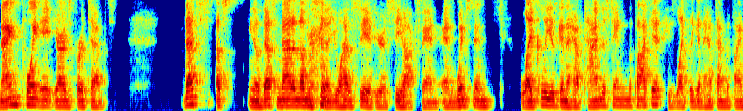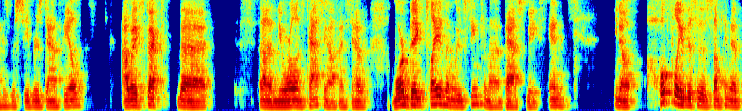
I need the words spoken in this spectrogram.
9.8 yards per attempt. That's that's you know that's not a number that you will have to see if you're a Seahawks fan. And Winston likely is going to have time to stand in the pocket. He's likely going to have time to find his receivers downfield. I would expect the uh, New Orleans passing offense to have more big plays than we've seen from them in past weeks. And you know, hopefully this is something that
